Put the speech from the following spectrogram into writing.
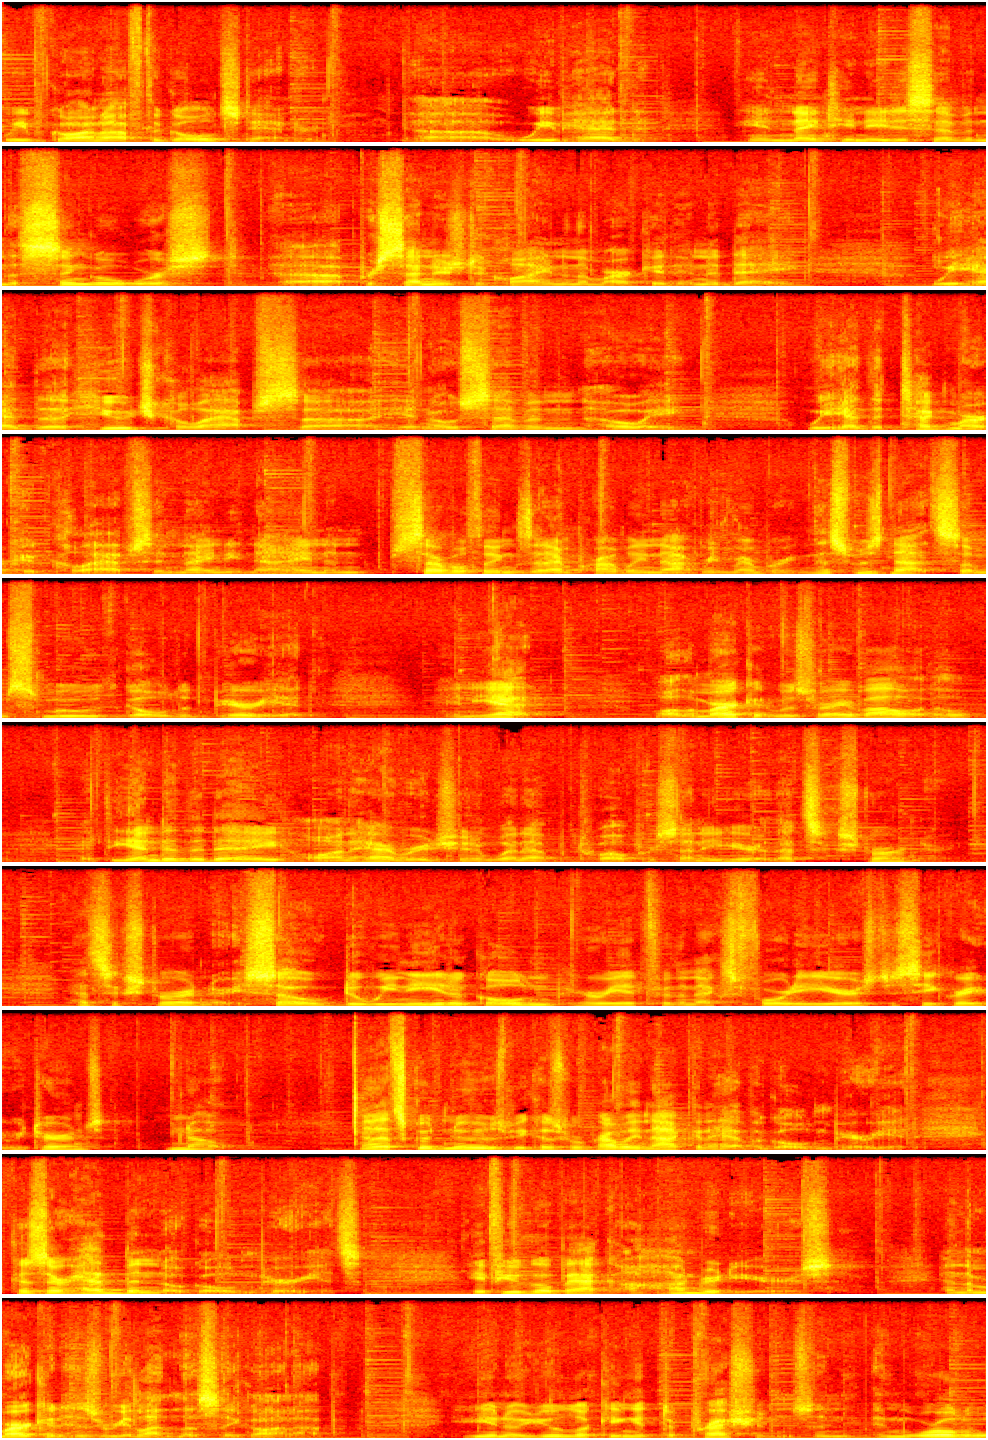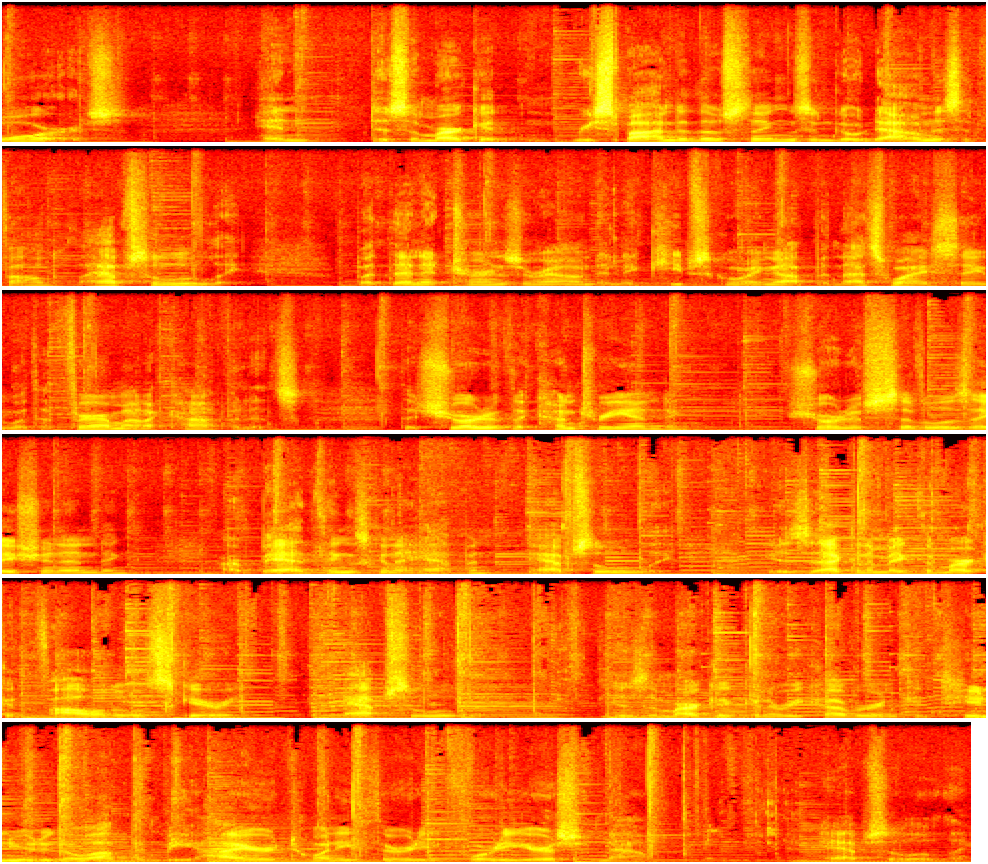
We've gone off the gold standard. Uh, we've had, in 1987, the single worst uh, percentage decline in the market in a day. We had the huge collapse uh, in 07, 08. We had the tech market collapse in 99 and several things that I'm probably not remembering. This was not some smooth golden period. And yet, while the market was very volatile, at the end of the day, on average, it went up 12% a year. That's extraordinary. That's extraordinary. So do we need a golden period for the next 40 years to see great returns? No. And that's good news because we're probably not going to have a golden period because there have been no golden periods. If you go back 100 years and the market has relentlessly gone up, you know, you're looking at depressions and, and world wars. And does the market respond to those things and go down as it volatile? Absolutely. But then it turns around and it keeps going up. And that's why I say with a fair amount of confidence that short of the country ending, short of civilization ending, are bad things going to happen? Absolutely. Is that going to make the market volatile and scary? Absolutely. Is the market going to recover and continue to go up and be higher 20, 30, 40 years from now? Absolutely.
